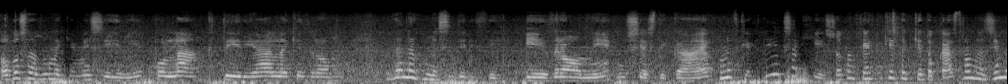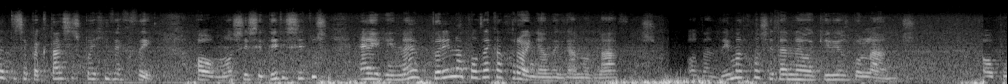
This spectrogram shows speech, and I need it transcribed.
Όπως θα δούμε και εμείς ήδη, πολλά κτίρια αλλά και δρόμοι δεν έχουν συντηρηθεί. Οι δρόμοι ουσιαστικά έχουν φτιαχτεί εξ αρχής, όταν φτιάχτηκε και το κάστρο μαζί με τις επεκτάσεις που έχει δεχθεί. Όμως η συντήρησή τους έγινε πριν από 10 χρόνια, αν δεν κάνω λάθος, όταν δήμαρχος ήταν ο κύριος Μπολάνος. Όπου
